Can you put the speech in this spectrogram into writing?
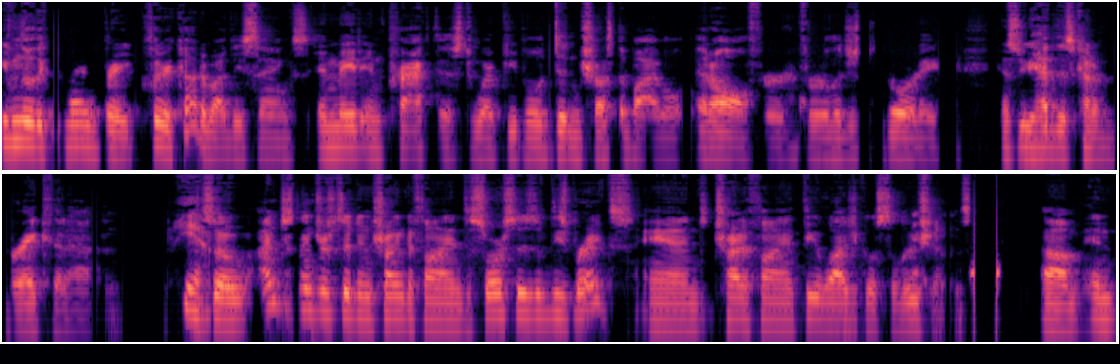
even though the Quran is very clear cut about these things, it made in practice to where people didn't trust the Bible at all for for religious authority. And so, you had this kind of break that happened. Yeah. So I'm just interested in trying to find the sources of these breaks and try to find theological solutions. Um, and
